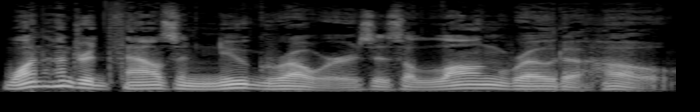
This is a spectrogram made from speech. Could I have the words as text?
100,000 new growers is a long row to hoe.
